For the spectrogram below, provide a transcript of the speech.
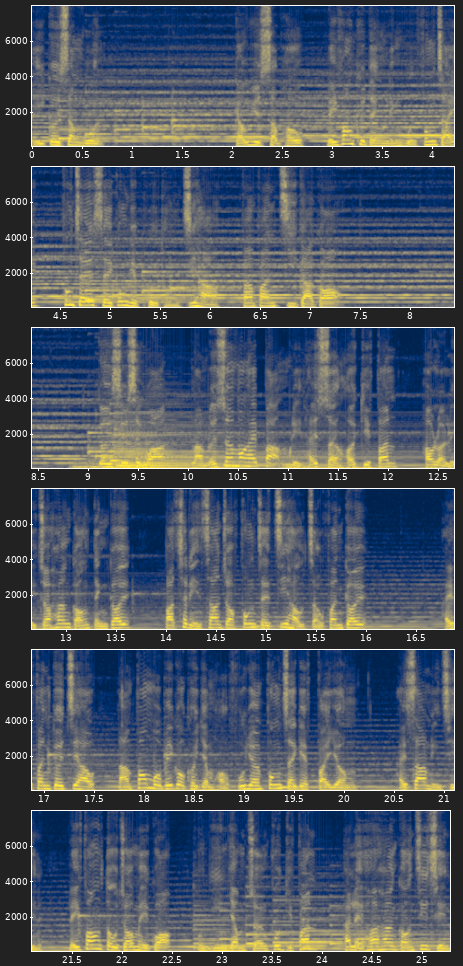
起居生活。九月十號，李芳決定領回峰仔，峰仔喺社工嘅陪同之下翻返芝加哥。據消息話，男女雙方喺八五年喺上海結婚，後來嚟咗香港定居。八七年生咗峰仔之後就分居。喺分居之後，男方冇俾過佢任何撫養峰仔嘅費用。喺三年前，李芳到咗美國同現任丈夫結婚。喺離開香港之前，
